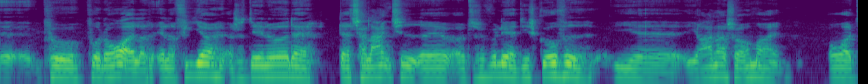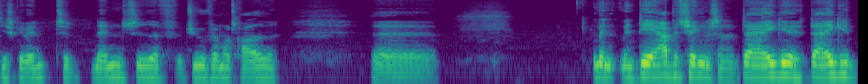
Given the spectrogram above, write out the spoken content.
øh, på, på et år eller, eller fire. Altså det er noget, der, der tager lang tid, og selvfølgelig er de skuffet i, øh, i Randers og omegn over, at de skal vente til den anden side af 2035. Øh, men, men det er betingelserne. Der er ikke, der er ikke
